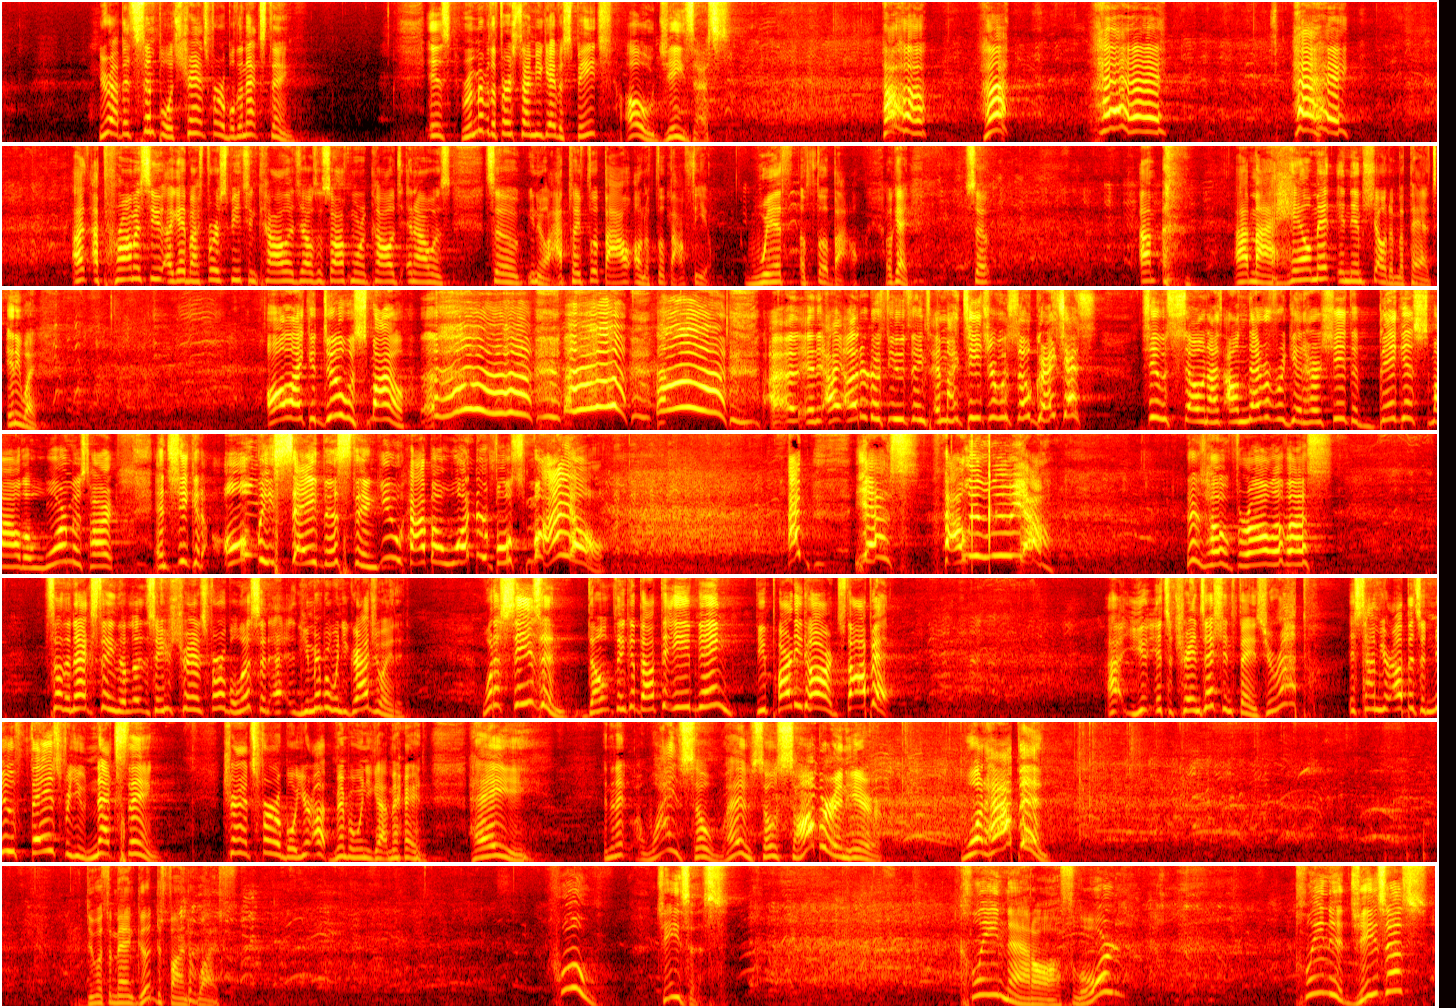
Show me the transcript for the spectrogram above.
You're up. It's simple, it's transferable. The next thing is remember the first time you gave a speech? Oh, Jesus. ha ha ha. Hey. Hey. I, I, promise you, I gave my first speech in college. I was a sophomore in college, and I was, so, you know, I played football on a football field with a football. Okay, so I'm, I my helmet and them shoulder pads. Anyway, all I could do was smile. Ah, ah, ah. and I uttered a few things, and my teacher was so gracious. She was so nice. I'll never forget her. She had the biggest smile, the warmest heart, and she could only say this thing You have a wonderful smile. yes, hallelujah. There's hope for all of us. So, the next thing, so here's transferable. Listen, uh, you remember when you graduated? What a season. Don't think about the evening. You partied hard. Stop it. You, it's a transition phase. You're up. This time you're up. It's a new phase for you. Next thing, transferable. You're up. Remember when you got married? Hey, and then it, why is so why is so somber in here? What happened? Do with a man good to find a wife. Whew, Jesus. Clean that off, Lord. Clean it, Jesus.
